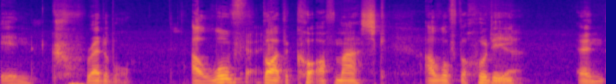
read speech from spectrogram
incredible. I love Okay. like the cut off mask. I love the hoodie Yeah, and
